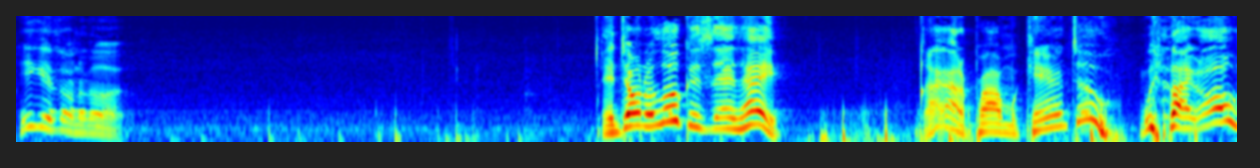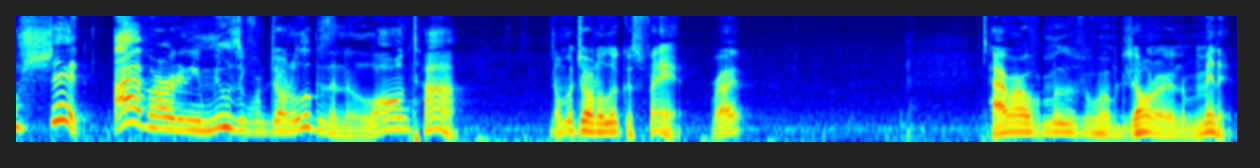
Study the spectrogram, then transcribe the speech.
He gets on the club. And Joyner Lucas says, Hey, I got a problem with Karen too. We like, oh shit. I haven't heard any music from Joyner Lucas in a long time. I'm a Joyner Lucas fan, right? Haven't heard music from Joyner in a minute.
